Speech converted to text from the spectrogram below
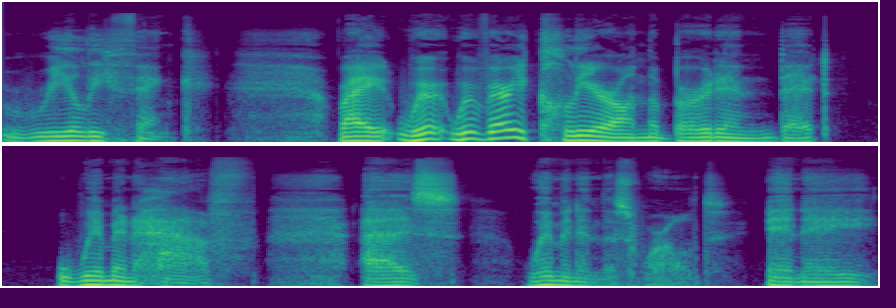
really think, right? We're, we're very clear on the burden that women have as women in this world in a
